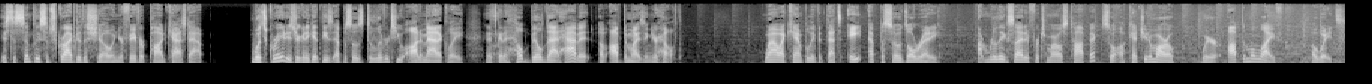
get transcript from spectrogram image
is to simply subscribe to the show in your favorite podcast app. What's great is you're going to get these episodes delivered to you automatically, and it's going to help build that habit of optimizing your health. Wow, I can't believe it. That's eight episodes already. I'm really excited for tomorrow's topic, so I'll catch you tomorrow where your optimal life awaits.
